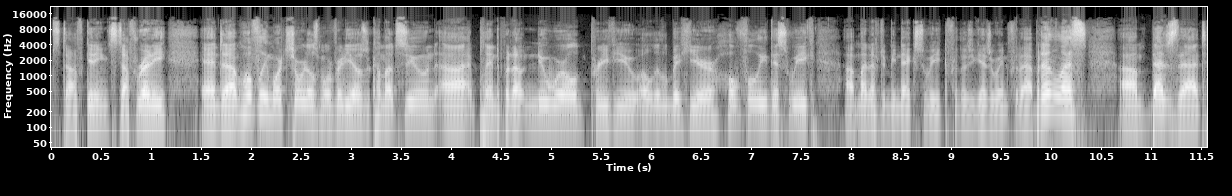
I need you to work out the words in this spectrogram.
stuff, getting stuff ready, and um, hopefully more tutorials, more videos will come out soon. Uh, I plan to put out New World preview a little bit here, hopefully this week. Might have to be next week for those of you guys waiting for that. But nonetheless, um, that is that.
